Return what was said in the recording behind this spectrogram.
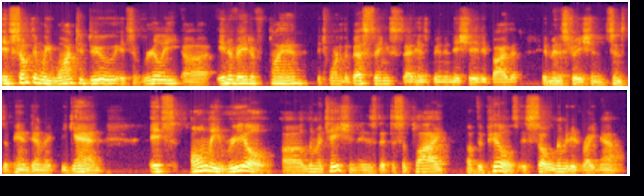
It's something we want to do. It's a really uh, innovative plan. It's one of the best things that has been initiated by the administration since the pandemic began. Its only real uh, limitation is that the supply of the pills is so limited right now.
